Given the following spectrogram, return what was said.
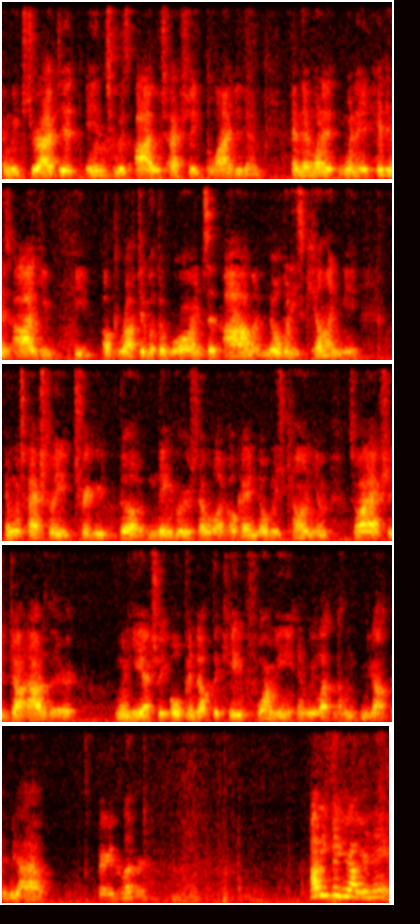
and we dragged it into his eye, which actually blinded him. And then when it when it hit his eye, he he abrupted with a roar and said, "Ah, my nobody's killing me." And which actually triggered the neighbors that were like, okay, nobody's killing him. So I actually got out of there when he actually opened up the cave for me, and we let him, we got we got out. Very clever. How do you figure out your name?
